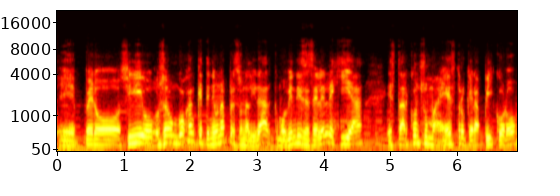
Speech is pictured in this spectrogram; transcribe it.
Eh, pero sí, o, sea, un Gohan que tenía una personalidad, como bien dices, él elegía estar con su maestro, que era Pícoro,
